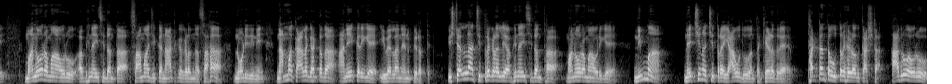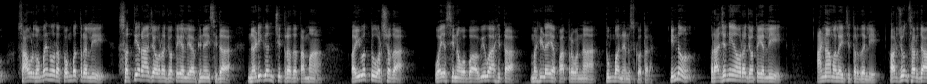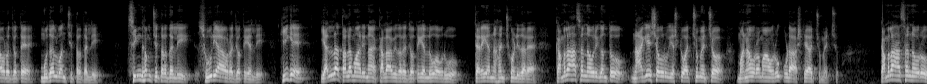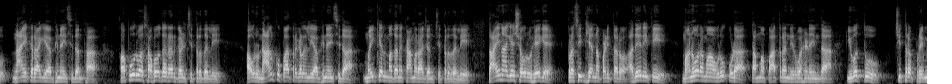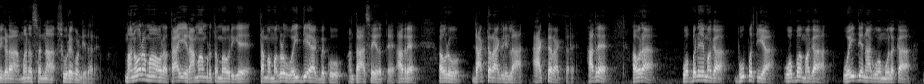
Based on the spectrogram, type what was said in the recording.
ಮನೋರಮಾ ಅವರು ಅಭಿನಯಿಸಿದಂಥ ಸಾಮಾಜಿಕ ನಾಟಕಗಳನ್ನು ಸಹ ನೋಡಿದ್ದೀನಿ. ನಮ್ಮ ಕಾಲಘಟ್ಟದ ಅನೇಕರಿಗೆ ಇವೆಲ್ಲ ನೆನಪಿರುತ್ತೆ. ಇಷ್ಟೆಲ್ಲ ಚಿತ್ರಗಳಲ್ಲಿ ಅಭಿನಯಿಸಿದಂಥ ಮನೋರಮಾ ಅವರಿಗೆ ನಿಮ್ಮ ನೆಚ್ಚಿನ ಚಿತ್ರ ಯಾವುದು ಅಂತ ಕೇಳಿದ್ರೆ ಥಟ್ಟಂತ ಉತ್ತರ ಹೇಳೋದು ಕಷ್ಟ. ಆದರೂ ಅವರು ಸಾವಿರದ ಒಂಬೈನೂರ ತೊಂಬತ್ತರಲ್ಲಿ ಸತ್ಯರಾಜ್ ಅವರ ಜೊತೆಯಲ್ಲಿ ಅಭಿನಯಿಸಿದ ನಡಿಗನ್ ಚಿತ್ರದ ತಮ್ಮ ಐವತ್ತು ವರ್ಷದ ವಯಸ್ಸಿನ ಒಬ್ಬ ಅವಿವಾಹಿತ ಮಹಿಳೆಯ ಪಾತ್ರವನ್ನು ತುಂಬ ನೆನೆಸ್ಕೋತಾರೆ. ಇನ್ನು ರಜನಿ ಅವರ ಜೊತೆಯಲ್ಲಿ ಅಣ್ಣಾಮಲೈ ಚಿತ್ರದಲ್ಲಿ, ಅರ್ಜುನ್ ಸರ್ಜಾ ಅವರ ಜೊತೆ ಮುದಲ್ವನ್ ಚಿತ್ರದಲ್ಲಿ, ಸಿಂಘಂ ಚಿತ್ರದಲ್ಲಿ ಸೂರ್ಯ ಅವರ ಜೊತೆಯಲ್ಲಿ, ಹೀಗೆ ಎಲ್ಲ ತಲೆಮಾರಿನ ಕಲಾವಿದರ ಜೊತೆಯಲ್ಲೂ ಅವರು ತೆರೆಯನ್ನು ಹಂಚಿಕೊಂಡಿದ್ದಾರೆ. ಕಮಲ ಹಾಸನ್ ಅವರಿಗಂತೂ ನಾಗೇಶ್ ಅವರು ಎಷ್ಟು ಅಚ್ಚುಮೆಚ್ಚೋ, ಮನೋರಮಾ ಅವರು ಕೂಡ ಅಷ್ಟೇ ಅಚ್ಚುಮೆಚ್ಚು. ಕಮಲ ಹಾಸನ್ ಅವರು ನಾಯಕರಾಗಿ ಅಭಿನಯಿಸಿದಂಥ ಅಪೂರ್ವ ಸಹೋದರರ್ಗಳ ಚಿತ್ರದಲ್ಲಿ ಅವರು ನಾಲ್ಕು ಪಾತ್ರಗಳಲ್ಲಿ ಅಭಿನಯಿಸಿದ ಮೈಕೇಲ್ ಮದನ ಕಾಮರಾಜನ್ ಚಿತ್ರದಲ್ಲಿ ತಾಯಿ ನಾಗೇಶ್ ಅವರು ಹೇಗೆ ಪ್ರಸಿದ್ಧಿಯನ್ನು ಪಡಿತಾರೋ ಅದೇ ರೀತಿ ಮನೋರಮಾ ಅವರು ಕೂಡ ತಮ್ಮ ಪಾತ್ರ ನಿರ್ವಹಣೆಯಿಂದ ಇವತ್ತು ಚಿತ್ರಪ್ರೇಮಿಗಳ ಮನಸ್ಸನ್ನು ಸೂರೆಗೊಂಡಿದ್ದಾರೆ. ಮನೋರಮಾ ಅವರ ತಾಯಿ ರಾಮಾಮೃತಮ್ಮ ಅವರಿಗೆ ತಮ್ಮ ಮಗಳು ವೈದ್ಯ ಆಗಬೇಕು ಅಂತ ಆಸೆ ಇರುತ್ತೆ. ಆದರೆ ಅವರು ಡಾಕ್ಟರ್ ಆಗಲಿಲ್ಲ ಆ್ಯಕ್ಟರ್ ಆಗ್ತಾರೆ. ಆದರೆ ಅವರ ಒಬ್ಬನೇ ಮಗ ಭೂಪತಿಯ ಒಬ್ಬ ಮಗ ವೈದ್ಯನಾಗುವ ಮೂಲಕ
